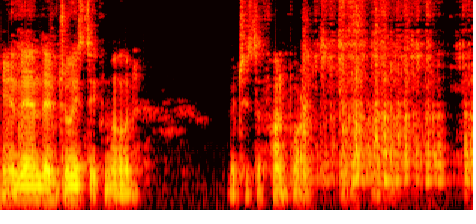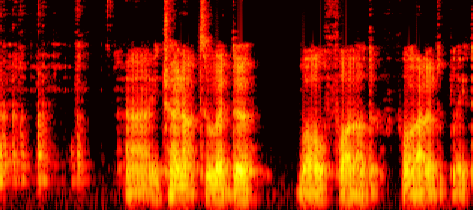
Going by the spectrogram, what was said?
And then the joystick mode, which is the fun part. Uh, you try not to let the ball fall out, fall out of the plate.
